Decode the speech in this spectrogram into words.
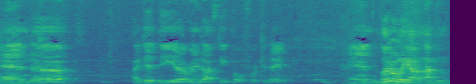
And, uh, I did the uh, Randolph Depot for today. And literally, I- I'm,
